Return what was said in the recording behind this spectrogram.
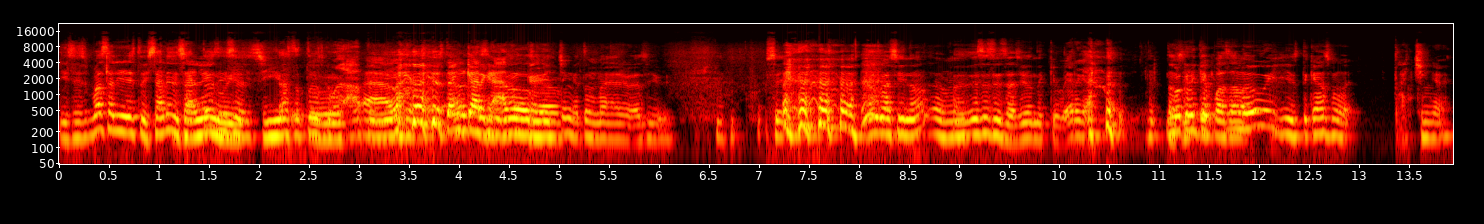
Y dices, va a salir esto y salen Salen, y dices, sí. hasta todos como, güey. ah, Ah. Están cargados, güey, chinga tu madre, así, güey. Sí, algo así, ¿no? Ujú. Esa sensación de que verga. No, No creo sé que pasaba. No, güey, y te quedas como de, ah, chinga.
